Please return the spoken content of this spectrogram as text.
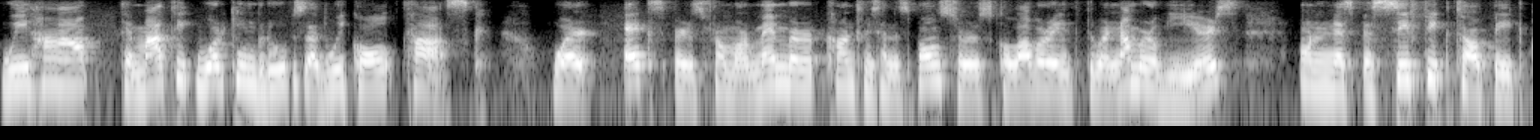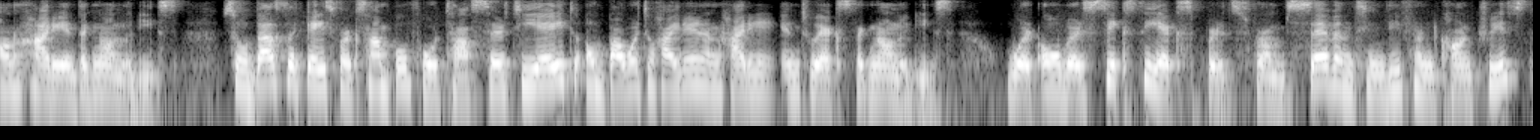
We have thematic working groups that we call TASK, where experts from our member countries and sponsors collaborate through a number of years on a specific topic on hydrogen technologies. So that's the case, for example, for Task 38 on power to hydrogen and hydrogen to X technologies where over 60 experts from 17 different countries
